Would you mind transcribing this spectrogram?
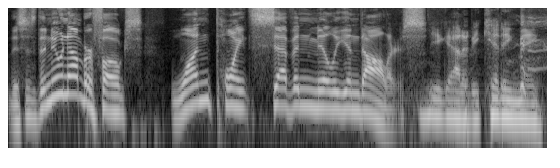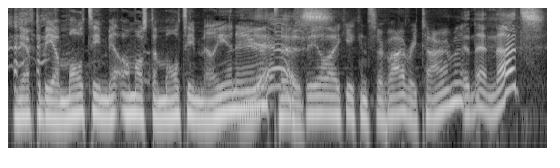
This is the new number, folks. $1.7 million. You got to be kidding me. You have to be a multi, almost a multi-millionaire Yes. to feel like you can survive retirement. Isn't that nuts?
